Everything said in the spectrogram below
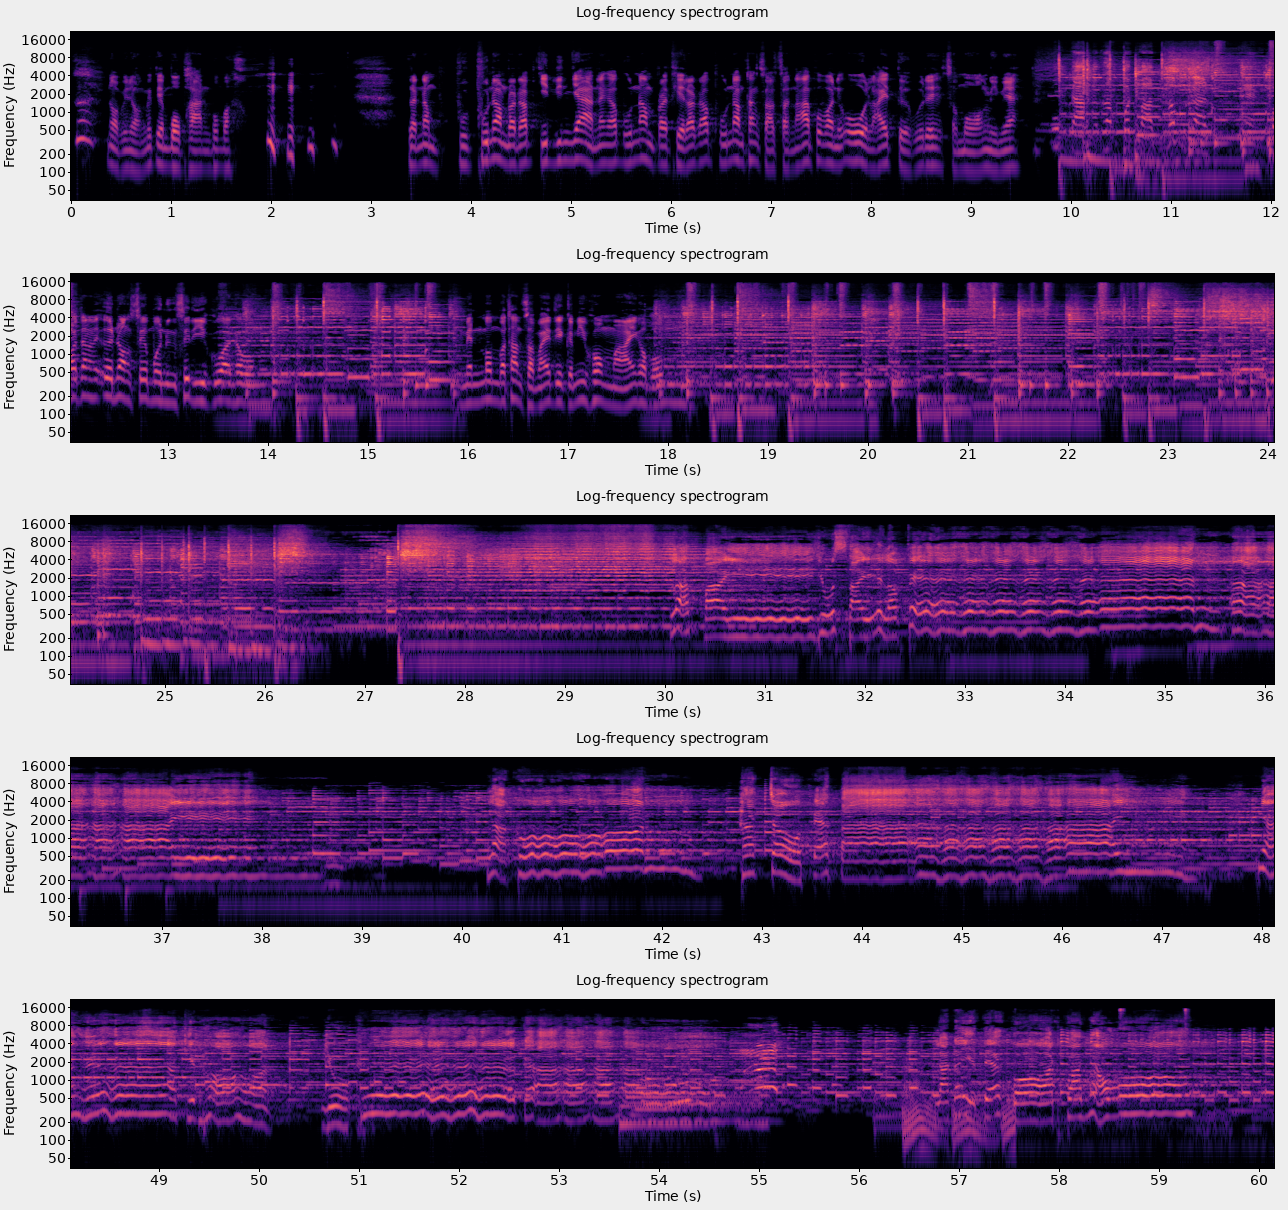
เฮ้ยน้องพี่น้องนี่เตรียมโบพานผมว่า แล้วนำผู้ผู้นำระดับจิตวิญญาณนะครับ ผู้นำประเทศระดับผู้นำทางศาสนาเพราะว่านี่โอ้หลายเติบอยู่เลยสมองนี่แหม่ผู้การรับบทบาททำงานเนี่ยเพราะฉะนั้นเออน้องเสือมือหนึ่งเสือดีกว่าครับผมแม่นมันบ่ทันสมัยที่ก็มีความหมายครับผม ไปอยู่ใส่ละแฟนอายละคนหักเจ้าแต่ตายยังคิดฮอด อยู่คือเก่าละได้แต่กอดความเหงา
